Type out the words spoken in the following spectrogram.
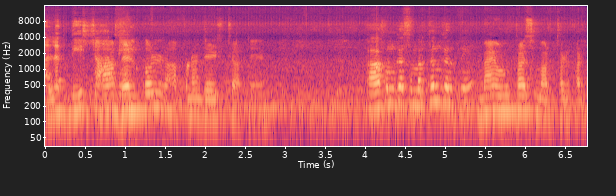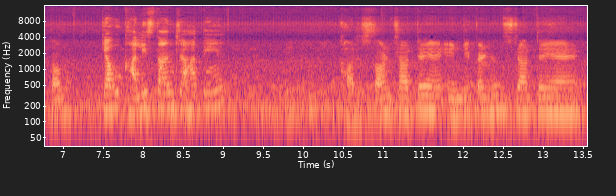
अलग देश हाँ चाहते हैं? बिल्कुल अपना देश चाहते हैं। आप उनका समर्थन करते हैं? मैं उनका समर्थन करता हूँ। क्या वो खालिस्तान चाहते हैं? खालिस्तान चाहते हैं इंडिपेंडेंस चाहते हैं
